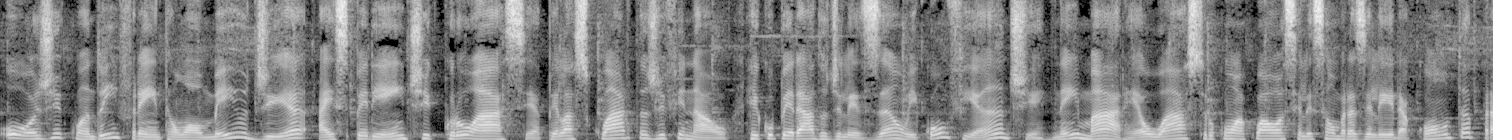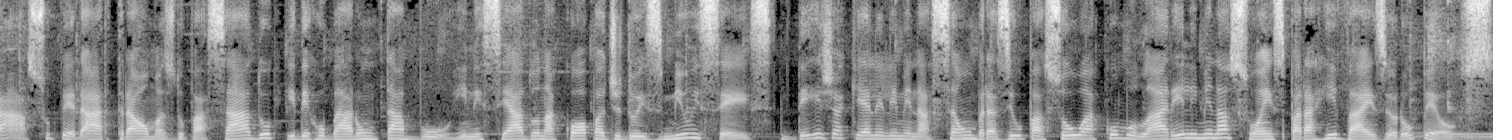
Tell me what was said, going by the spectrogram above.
hoje, quando enfrentam ao meio-dia a experiente Croácia pelas quartas quartas de final. Recuperado de lesão e confiante, Neymar é o astro com a qual a seleção brasileira conta para superar traumas do passado e derrubar um tabu iniciado na Copa de 2006. Desde aquela eliminação, o Brasil passou a acumular eliminações para rivais europeus.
